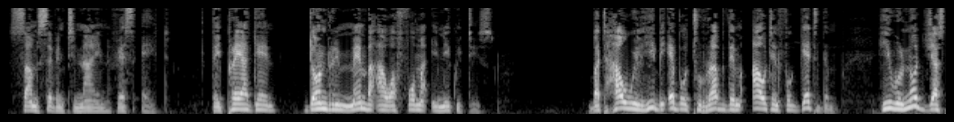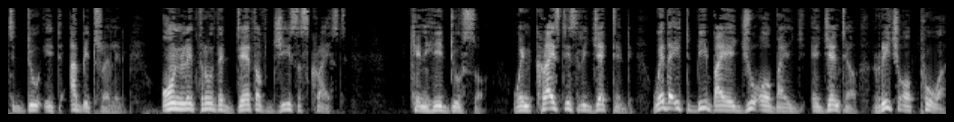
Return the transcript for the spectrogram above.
Psalm 79 verse 8. They pray again, don't remember our former iniquities. But how will he be able to rub them out and forget them? He will not just do it arbitrarily. Only through the death of Jesus Christ can he do so. When Christ is rejected, whether it be by a Jew or by a Gentile, rich or poor,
